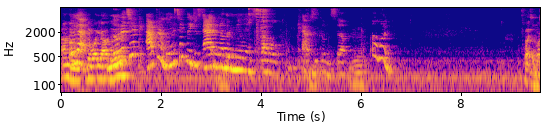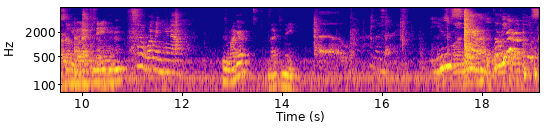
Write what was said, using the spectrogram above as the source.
I mean, Oh, yeah. the way y'all do it. Lunatic. After lunatic, they just add another million stubble, capsicum and stuff. Oh, look. It's like a barbecue now base back to me. Mm-hmm. It's kind of warm in here now. Is it my go? Back to me. Oh. I'm. Use This one, sparingly. I'll have to Well, we don't have to use.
